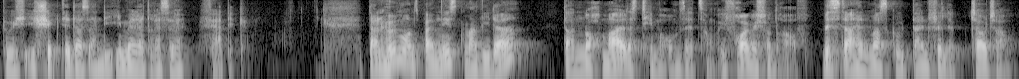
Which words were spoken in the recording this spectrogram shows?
Durch, ich schicke dir das an die E-Mail-Adresse, fertig. Dann hören wir uns beim nächsten Mal wieder. Dann nochmal das Thema Umsetzung. Ich freue mich schon drauf. Bis dahin, mach's gut. Dein Philipp. Ciao, ciao.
